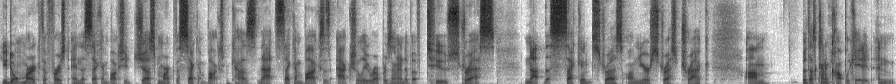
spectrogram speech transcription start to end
you don't mark the first and the second box. You just mark the second box because that second box is actually representative of two stress, not the second stress on your stress track. Um, but that's kind of complicated and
